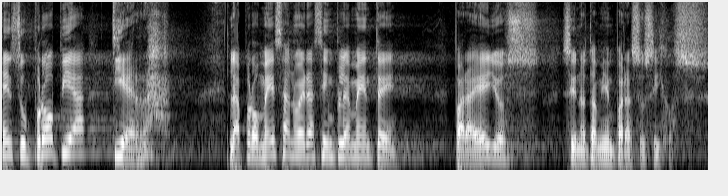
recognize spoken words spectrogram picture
en su propia tierra. La promesa no era simplemente para ellos, sino también para sus hijos.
